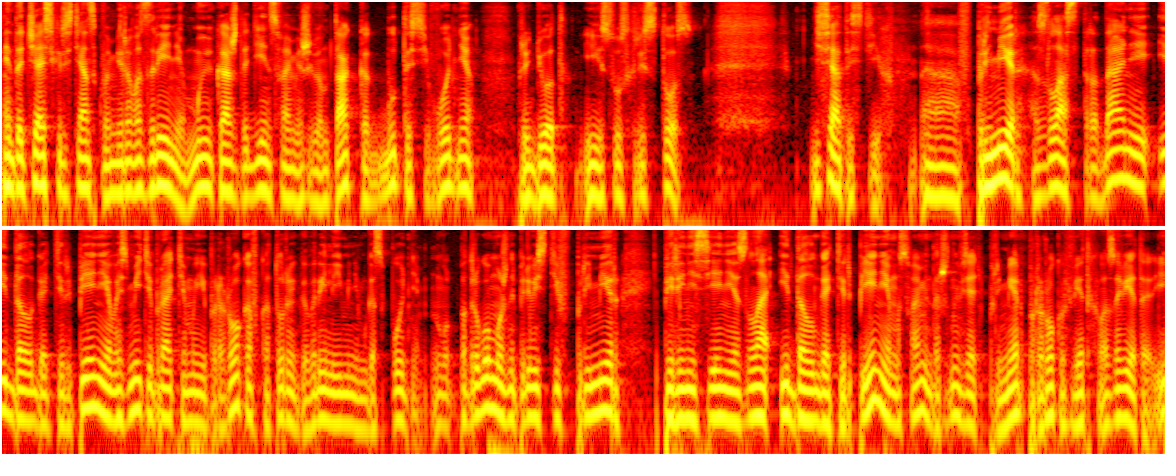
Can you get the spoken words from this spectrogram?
это часть христианского мировоззрения. Мы каждый день с вами живем так, как будто сегодня придет Иисус Христос. Десятый стих. «А, «В пример зла страдания и долготерпения возьмите, братья мои, пророков, которые говорили именем Господним». Ну, по-другому можно перевести в пример перенесения зла и долготерпения. Мы с вами должны взять пример пророков Ветхого Завета и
